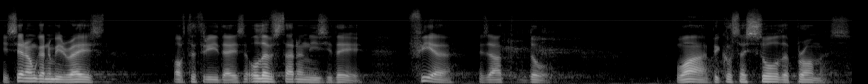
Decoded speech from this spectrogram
He said, I'm going to be raised after three days. All of a sudden, he's there. Fear is out the door. Why? Because they saw the promise.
